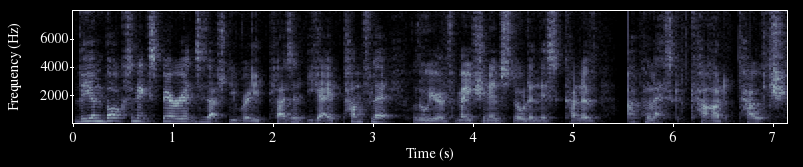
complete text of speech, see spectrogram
The unboxing experience is actually really pleasant. You get a pamphlet with all your information installed in this kind of Apple-esque card pouch.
